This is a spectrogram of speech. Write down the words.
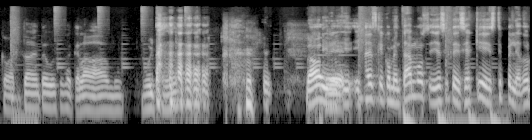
Como a ti también te gusta sacar la baba mucho. ¿no? Eh, y, sabes que comentamos, y es que te decía que este peleador,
